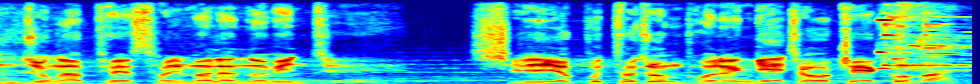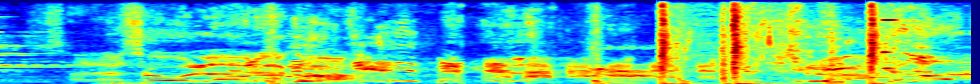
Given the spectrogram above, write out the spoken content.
관중 앞에 설만한 놈인지 실력부터 좀 보는 게 좋겠구만. 살아서 올라오라고.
